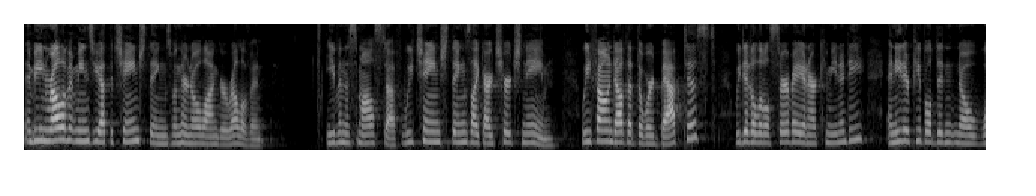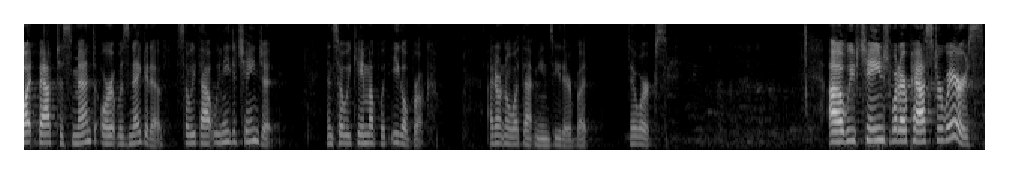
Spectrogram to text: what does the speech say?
And being relevant means you have to change things when they're no longer relevant, even the small stuff. We changed things like our church name. We found out that the word Baptist, we did a little survey in our community, and either people didn't know what Baptist meant or it was negative. So we thought we need to change it. And so we came up with Eagle Brook. I don't know what that means either, but it works. Uh, we've changed what our pastor wears.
